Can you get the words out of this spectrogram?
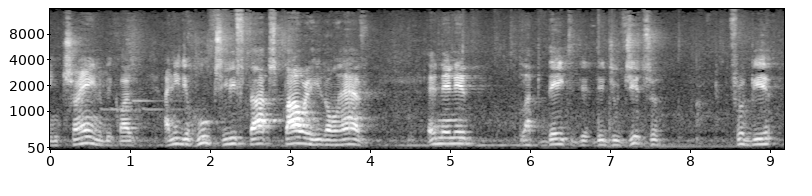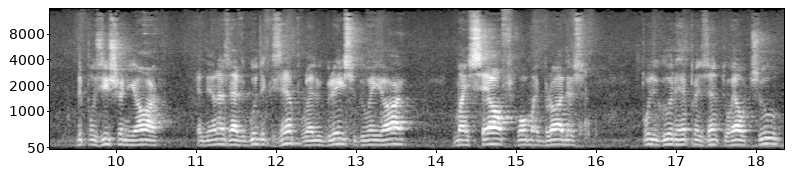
in train because I need hooks, lift ups, power he don't have. And then it lapidate the, the jiu-jitsu from be the position you are. And then as I have a good example, Helio Gracie, the way you are, myself, all my brothers, pretty good represent well too,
